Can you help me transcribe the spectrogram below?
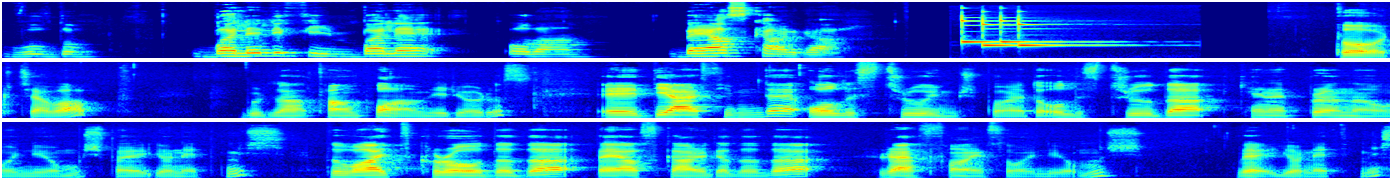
buldum. Baleli film, bale olan Beyaz Karga. Doğru cevap. Buradan tam puan veriyoruz. Ee, diğer filmde All Is True'ymuş bu arada. All Is True'da Kenneth Branagh oynuyormuş ve yönetmiş. The White Crow'da da Beyaz Karga'da da Ralph Fiennes oynuyormuş ve yönetmiş.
